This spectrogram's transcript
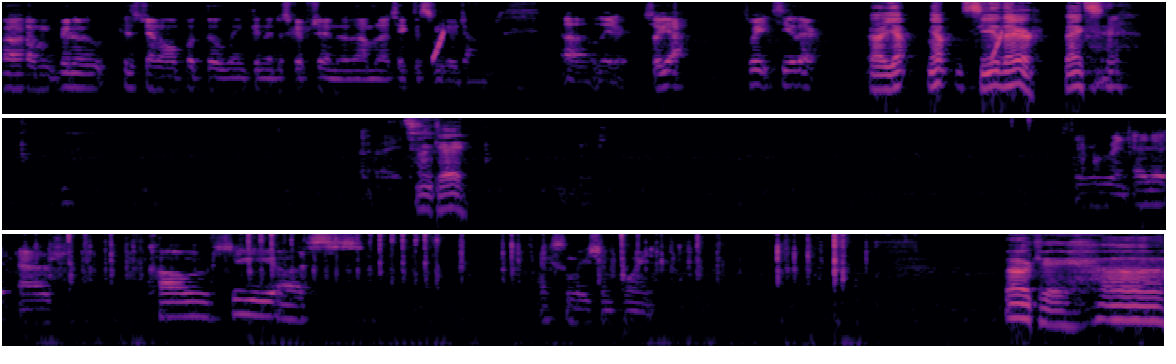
um, go to his channel. I'll put the link in the description, and I'm gonna take this video down uh, later. So yeah, sweet. See you there. Uh, yep, yep. See you there. Thanks. All right. Okay. Save and edit as come see us. Exclamation point. Okay. Uh.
